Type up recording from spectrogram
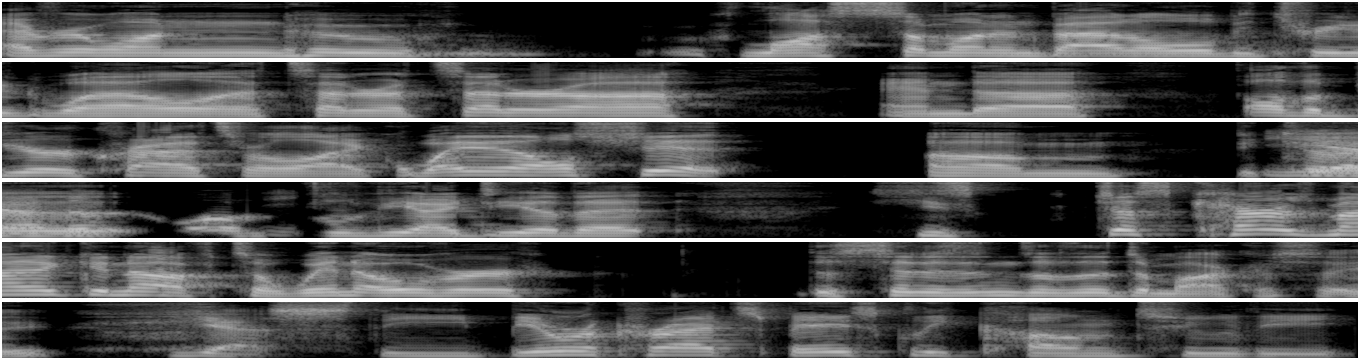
everyone who lost someone in battle will be treated well, et cetera, et cetera. And uh, all the bureaucrats are like, well, shit. Um, because Yeah, the- of the idea that he's just charismatic enough to win over the citizens of the democracy. Yes, the bureaucrats basically come to the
